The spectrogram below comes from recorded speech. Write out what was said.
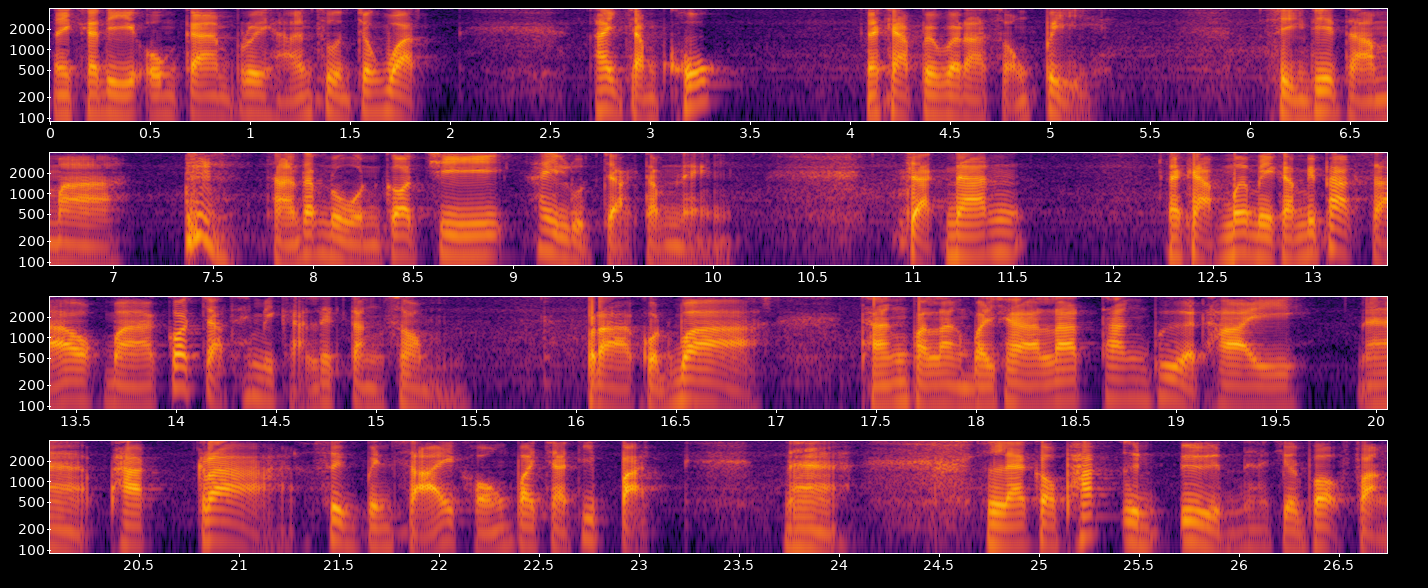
ในคดีองค์การบริหารส่วนจังหวัด ให้จำคุกนะครับเป็นเวลา 2 ปี สิ่งที่ตามมาศาลตำนูนก็ชี้ให้หลุดจากตำแหน่ง จากนั้น นะครับเมื่อมีคำพิพากษาออกมาก็จัดให้มีการเลือกตั้งซ่อม ปรากฏว่า ทั้งพลังประชารัฐทั้งเพื่อไทยนะฮะพักกล้าซึ่งเป็นสายของประชาธิปัตย์นะฮะและก็พักอื่นๆนะโดยเฉพาะฝั่ง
